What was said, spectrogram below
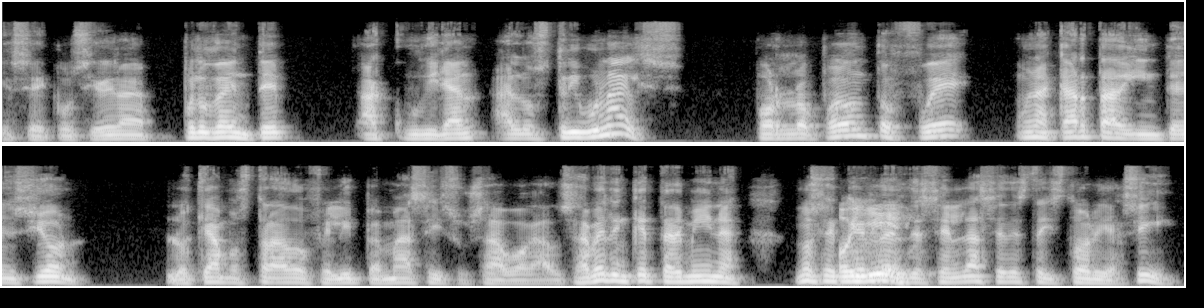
que se considera prudente, acudirán a los tribunales. Por lo pronto fue una carta de intención lo que ha mostrado Felipe Massa y sus abogados. A ver en qué termina. No se pierda el desenlace de esta historia, sí.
